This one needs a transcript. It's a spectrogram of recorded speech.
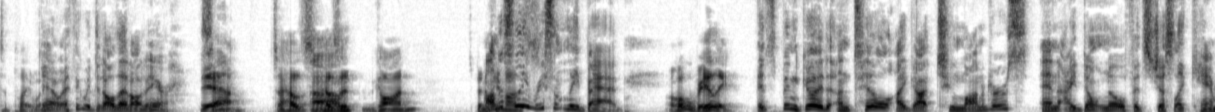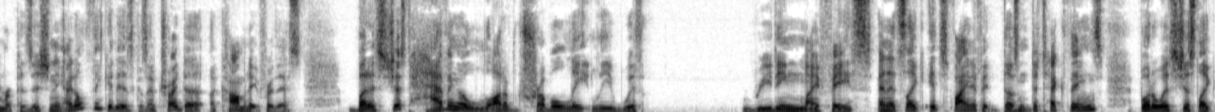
to play with. Yeah, I think we did all that on air. So, Yeah. So how's how's Um, it gone? It's been a Honestly, recently bad. oh, really? it's been good until I got two monitors, and I don't know if it's just like camera positioning. I don't think it is because I've tried to accommodate for this, but it's just having a lot of trouble lately with reading my face and it's like it's fine if it doesn't detect things but it's just like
